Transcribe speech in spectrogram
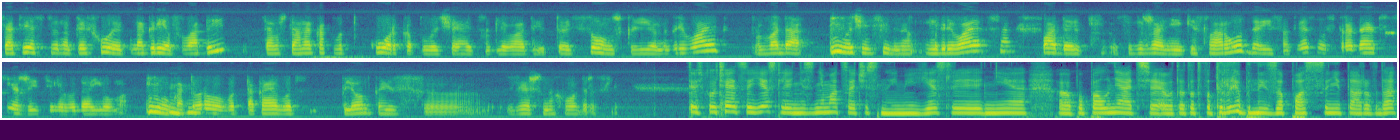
соответственно, происходит нагрев воды, потому что она как вот корка получается для воды. То есть солнышко ее нагревает, вода очень сильно нагревается, падает содержание кислорода, и, соответственно, страдают все жители водоема, у которого вот такая вот пленка из э, взвешенных водорослей. То есть, получается, если не заниматься очистными, если не э, пополнять вот этот вот рыбный запас санитаров, да,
